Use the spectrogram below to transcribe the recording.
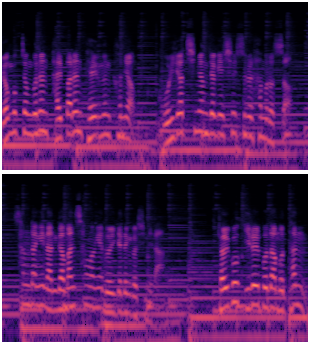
영국 정부는 발빠른 대응은커녕 오히려 치명적인 실수를 함으로써 상당히 난감한 상황에 놓이게 된 것입니다. 결국 이를 보다 못한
